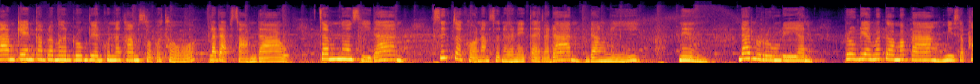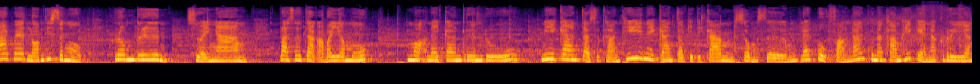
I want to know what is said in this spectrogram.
ตามเกณฑ์การประเมินโรงเรียนคุณธรรม สพทระดับ 3 ดาวจำนวน 4 ด้าน ซึ่งจะขอนำเสนอในแต่ละด้าน ดังนี้ 1. ด้านโรงเรียน โรงเรียนวัดดอนมะปราง มีสภาพแวดล้อมที่สงบ ร่มรื่น สวยงาม ปราศจากอบายมุข เหมาะในการเรียนรู้ มีการจัดสถานที่ในการจัดกิจกรรม ส่งเสริม และปลูกฝังด้านคุณธรรมให้แก่นักเรียน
